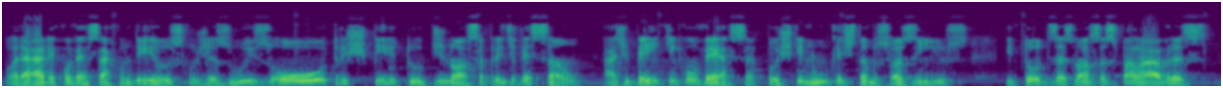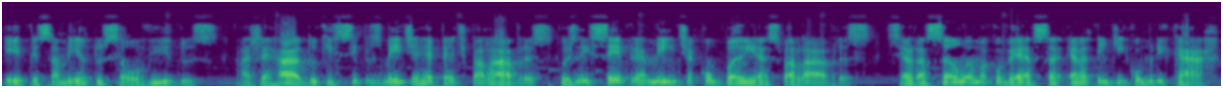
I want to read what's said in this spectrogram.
Orar é conversar com Deus, com Jesus ou outro espírito de nossa predileção. Age bem quem conversa, pois que nunca estamos sozinhos, e todas as nossas palavras e pensamentos são ouvidos. Age errado quem simplesmente repete palavras, pois nem sempre a mente acompanha as palavras. Se a oração é uma conversa, ela tem que comunicar.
